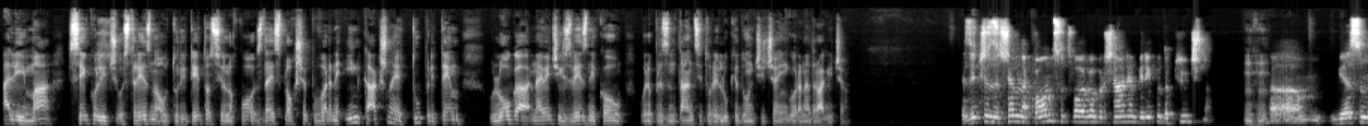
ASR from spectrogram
ali ima Sekolič ustrezno avtoriteto, si jo lahko zdaj sploh še povrne in kakšna je tu pri tem vloga največjih zvezdnikov v reprezentanci, torej Luke Dončiča in Gorana Dragiča. Zdaj, če začnem na koncu tvojega vprašanja, bi rekel, da je ključno. Um, jaz sem,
